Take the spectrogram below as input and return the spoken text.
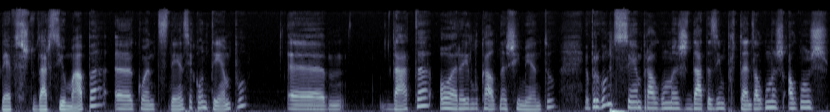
deve-se estudar-se o mapa ah, com antecedência, com tempo, ah, data, hora e local de nascimento. Eu pergunto sempre algumas datas importantes, algumas, alguns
